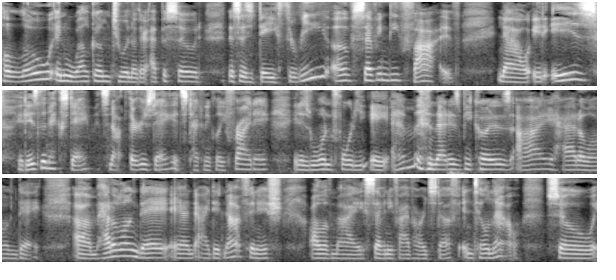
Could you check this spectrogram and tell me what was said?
Hello and welcome to another episode. This is day 3 of 75. Now, it is it is the next day. It's not Thursday. It's technically Friday. It is 1:40 a.m. and that is because I had a long day. Um, had a long day and I did not finish all of my 75 hard stuff until now. So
